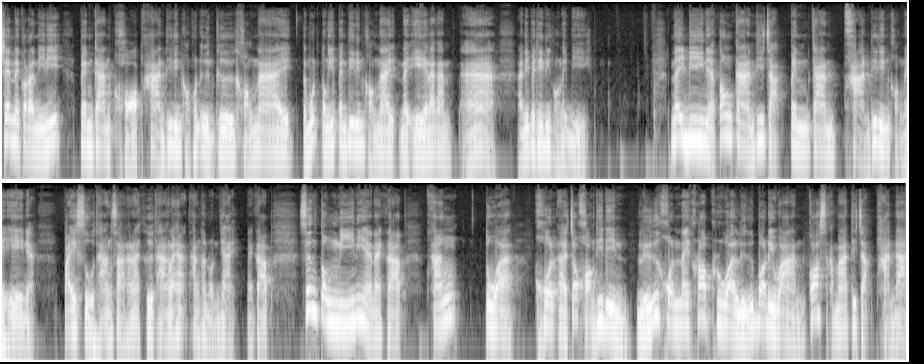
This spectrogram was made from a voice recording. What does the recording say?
เช่นในกรณีนี้เป็นการขอผ่านที่ดินของคนอื่น คือของนายสมมติตรงนี้เป็นที่ดินของนายนายเอแล้วกันอ่าอันนี้เป็นที่ดินของนายบีนายบีเนี่ยต้องการที่จะเป็นการผ่านที่ดินของนายเอเนี่ย ไปสู่ทางสาธารณะคือทางอะไรฮะทางถนนใหญ่นะครับ ซึ่งตรงนี้เนี่ยนะครับทั้งตัวคนเจ้าของที่ดิน หรือคนในครอบครัวหรือบริวารก็สามารถที่จะผ่านได้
